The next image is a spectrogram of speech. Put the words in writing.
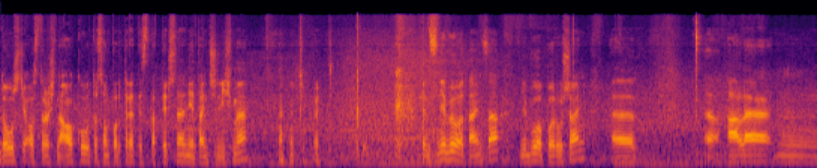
dołóżcie ostrość na oku, to są portrety statyczne, nie tańczyliśmy, więc nie było tańca, nie było poruszeń, e, e, ale mm,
